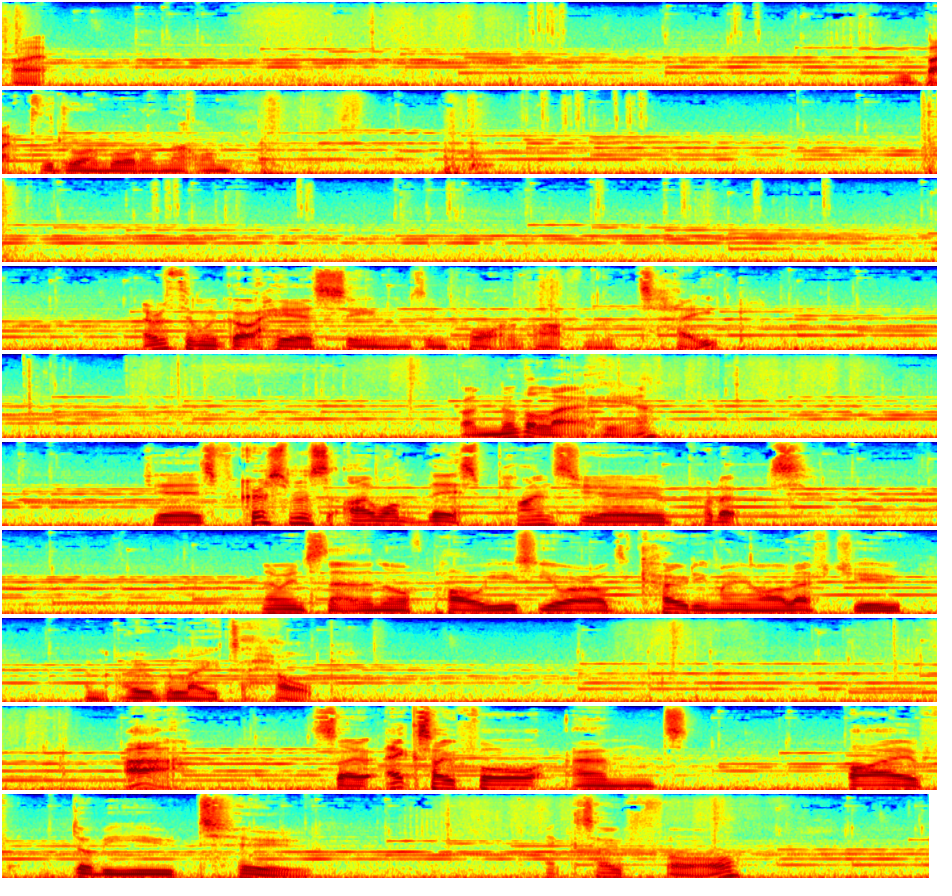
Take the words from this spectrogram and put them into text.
Alright. We're back to the drawing board on that one. Everything we've got here seems important apart from the tape. Another letter here. Cheers. For Christmas, I want this Pine product no internet at the North Pole. Use the URL decoding manual I left you an overlay to help. Ah, so XO4 and 5W2. XO4.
